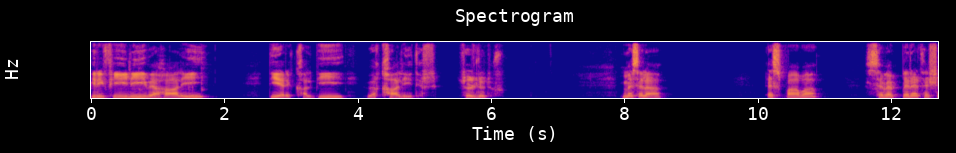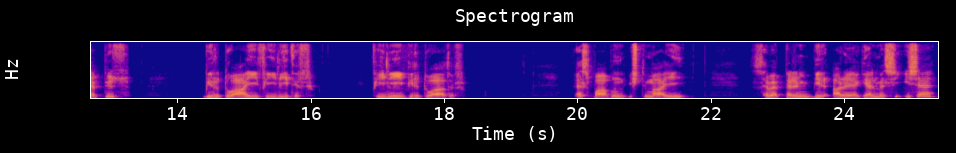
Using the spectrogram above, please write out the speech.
Biri fiili ve hali, diğeri kalbi ve kalidir. Sözlüdür. Mesela esbaba, sebeplere teşebbüs bir duayı fiilidir. Fiili bir duadır. Esbabın içtimai, sebeplerin bir araya gelmesi ise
